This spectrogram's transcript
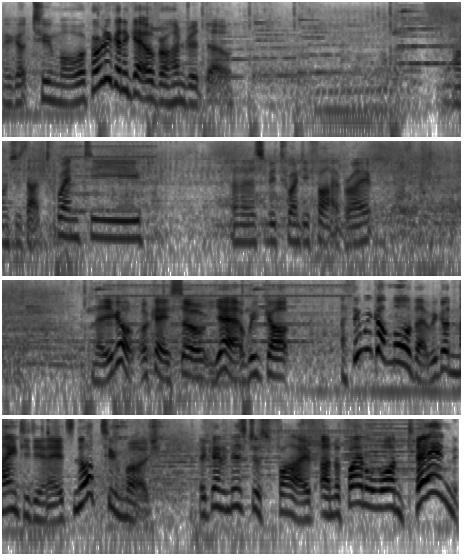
We got two more. We're probably going to get over 100 though. How much is that? 20. And then this will be 25, right? There you go. Okay, so yeah, we got... I think we got more there. We got 90 DNA. It's not too much. Again, it is just 5. And the final one, 10!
